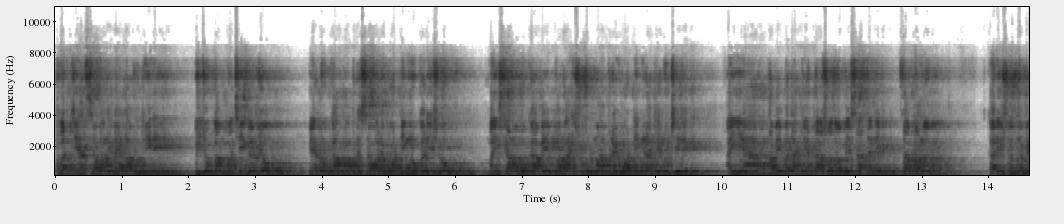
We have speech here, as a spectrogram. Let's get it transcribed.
ફરજિયાત સવારે વહેલા ઉઠીને બીજું કામ પછી કરજો. પહેલું કામ આપણે સવારે વોટિંગનું કરીશું. મહેસાણા મુકામે પરા સ્કૂલમાં આપણે વોટિંગ રાખેલું છે. અહીંયા તમે બધા કહેતા છો તો અમે સાધનની વ્યવસ્થા પણ કરીશું. તમે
